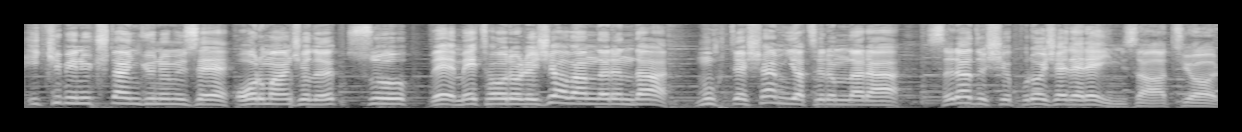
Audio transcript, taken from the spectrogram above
2003'ten günümüze ormancılık, su ve meteoroloji alanlarında muhteşem yatırımlara, sıra dışı projelere imza atıyor.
